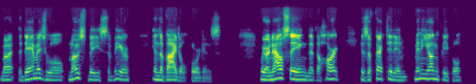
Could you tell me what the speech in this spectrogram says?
but the damage will most be severe in the vital organs. We are now seeing that the heart is affected in many young people,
